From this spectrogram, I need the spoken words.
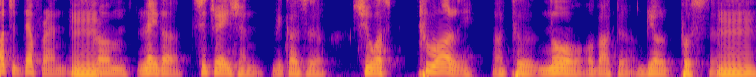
much different Mhm. from later situation because uh, she was too early uh, to know about the real PUST. Mm.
